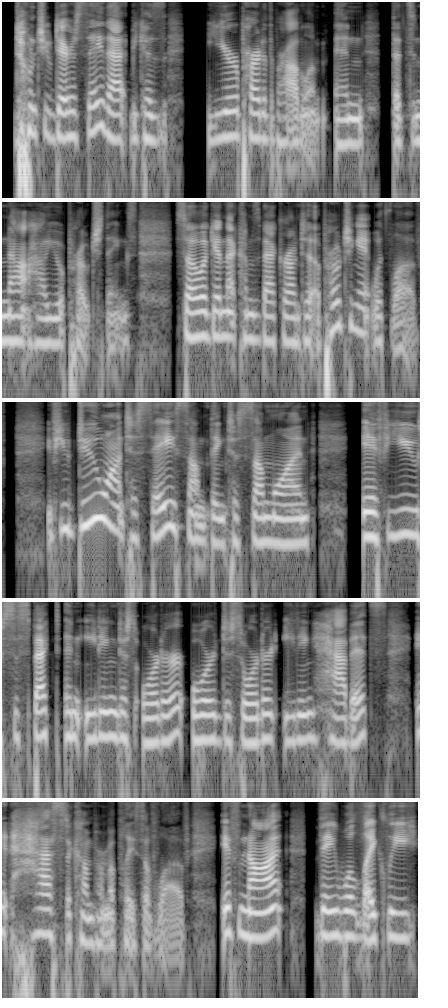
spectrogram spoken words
don't you dare say that because you're part of the problem and that's not how you approach things. So again that comes back around to approaching it with love. If you do want to say something to someone If you suspect an eating disorder or disordered eating habits, it has to come from a place of love. If not, they will likely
